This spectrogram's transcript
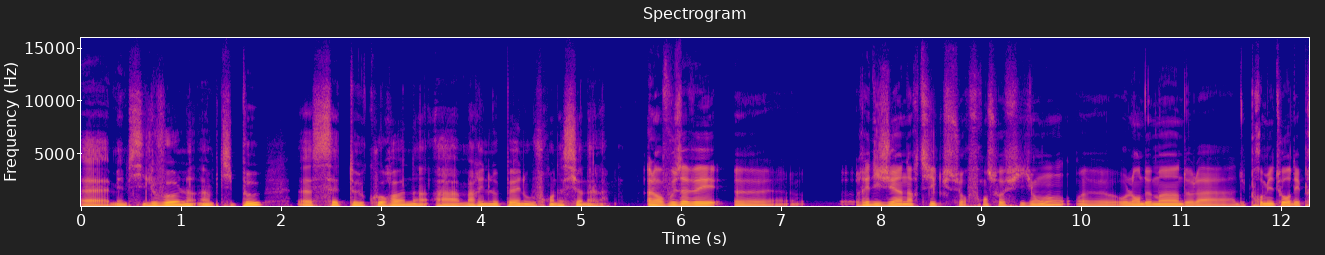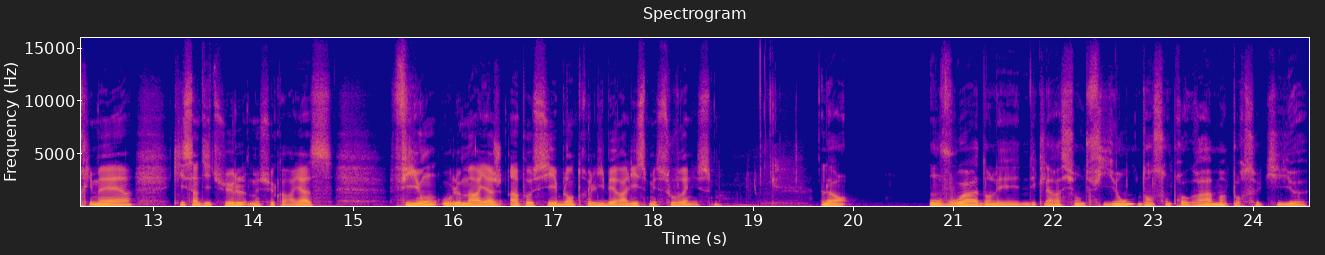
même s'il vole un petit peu cette couronne à Marine Le Pen ou au Front National. Alors, vous avez rédigé un article sur François Fillon euh, au lendemain du premier tour des primaires qui s'intitule, Monsieur Corias, Fillon ou le mariage impossible entre libéralisme et souverainisme. Alors, on voit dans les déclarations de Fillon, dans son programme, pour ceux qui euh,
